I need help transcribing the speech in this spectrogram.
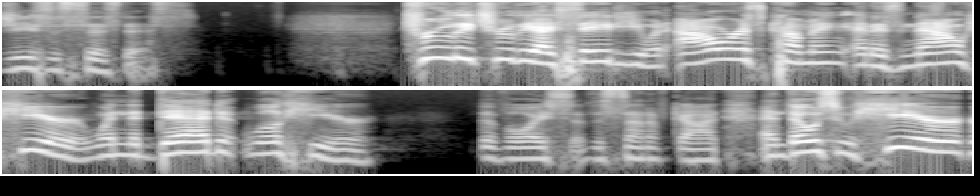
Jesus says this Truly, truly, I say to you, an hour is coming and is now here when the dead will hear the voice of the Son of God, and those who hear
